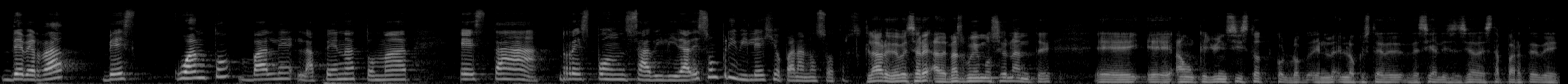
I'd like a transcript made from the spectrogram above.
de verdad ves cuánto vale la pena tomar esta responsabilidad. Es un privilegio para nosotros. Claro, y debe ser además muy emocionante eh, eh, aunque yo insisto en, lo que usted decía, licenciada, esta parte de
